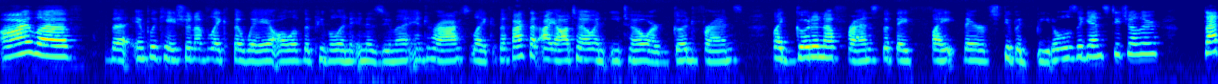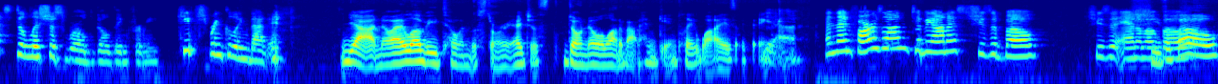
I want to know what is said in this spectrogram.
I love the implication of like the way all of the people in Inazuma interact. Like the fact that Ayato and Itto are good friends, like good enough friends that they fight their stupid beetles against each other. That's delicious world building for me. Keep sprinkling that in. Yeah, no, I love Itto in the story. I just don't know a lot about him gameplay wise. I think. Yeah. And then Farzan, to be honest, she's a bow. She's an anemo She's bow. a bow.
